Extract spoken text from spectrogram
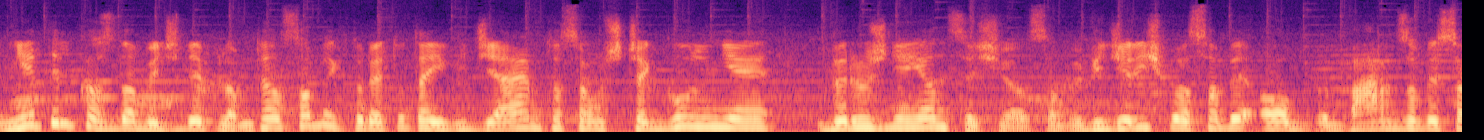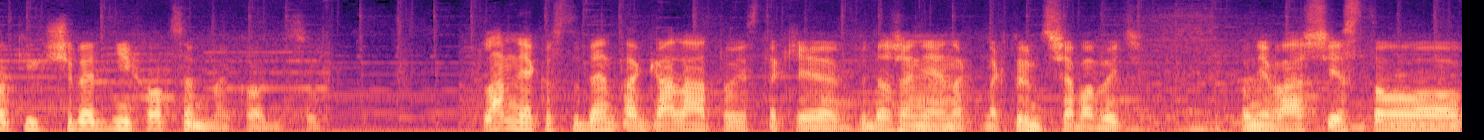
nie tylko zdobyć dyplom. Te osoby, które tutaj widziałem, to są szczególnie wyróżniające się osoby. Widzieliśmy osoby o bardzo wysokich, średnich ocen na końcu. Dla mnie jako studenta gala to jest takie wydarzenie, na, na którym trzeba być, ponieważ jest to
